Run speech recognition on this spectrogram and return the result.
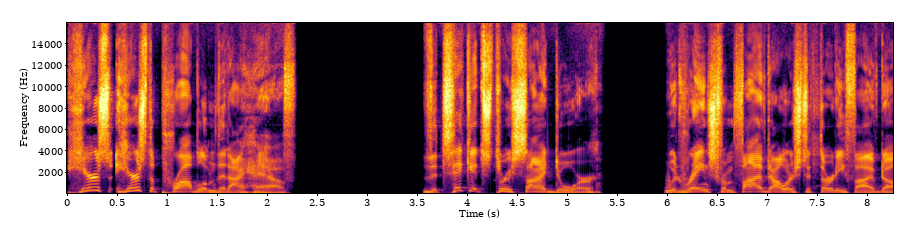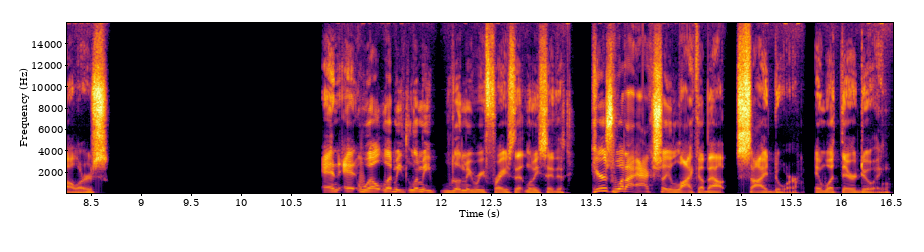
here's here's the problem that I have. The tickets through Side Door would range from five dollars to thirty five dollars and, and well, let me let me let me rephrase that. Let me say this. Here's what I actually like about Side Door and what they're doing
